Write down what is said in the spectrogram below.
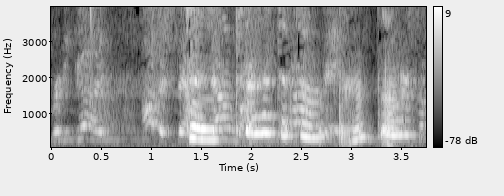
Pretty good. Others Dun, dun, dun,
